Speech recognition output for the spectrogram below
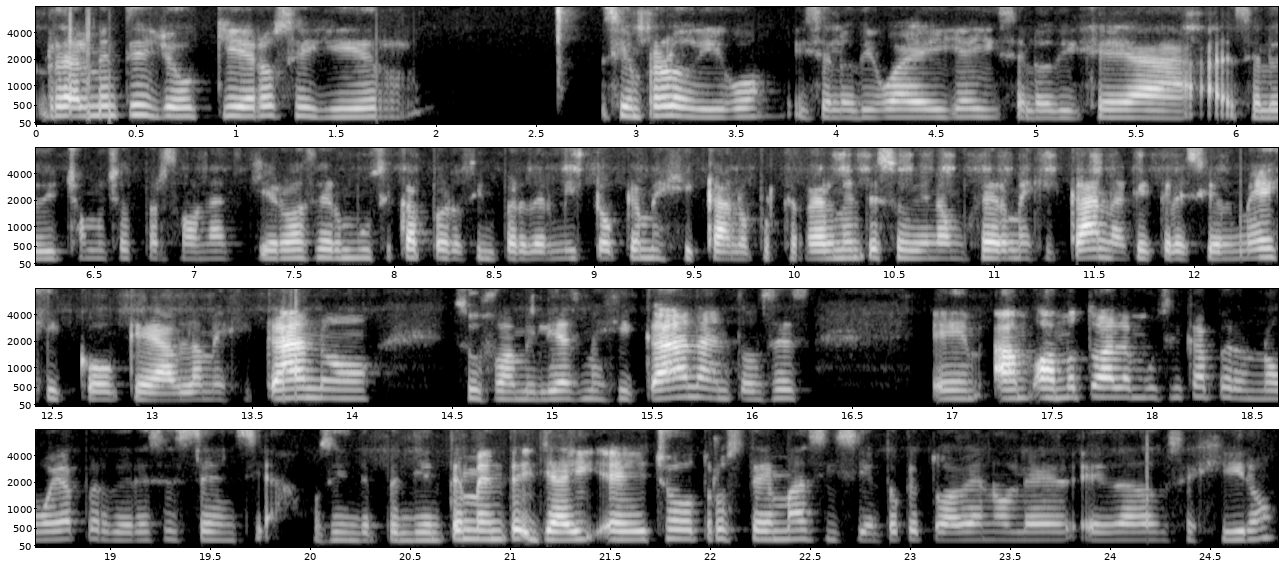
realmente yo quiero seguir siempre lo digo y se lo digo a ella y se lo dije a, se lo he dicho a muchas personas, quiero hacer música pero sin perder mi toque mexicano, porque realmente soy una mujer mexicana que creció en México, que habla mexicano, su familia es mexicana, entonces em, amo, toda la música, pero no voy a perder esa esencia, o sea, independientemente, ya he hecho otros temas y siento que todavía no le he, dado ese giro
